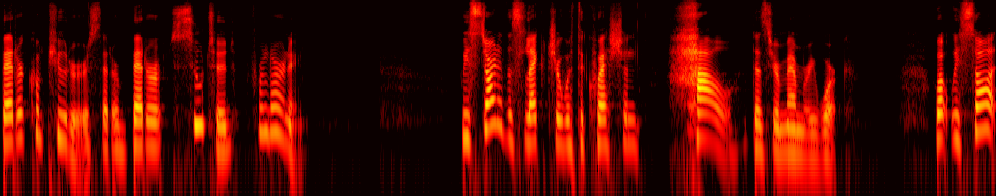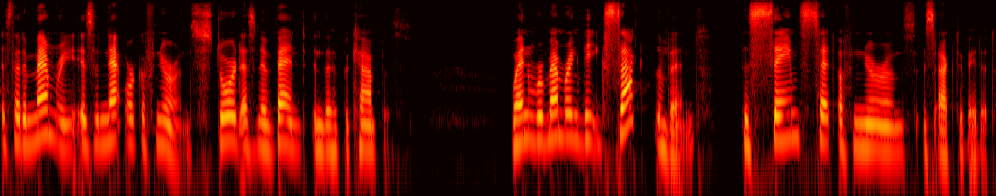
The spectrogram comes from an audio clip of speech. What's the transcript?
better computers that are better suited for learning. We started this lecture with the question, how does your memory work? What we saw is that a memory is a network of neurons stored as an event in the hippocampus. When remembering the exact event, the same set of neurons is activated.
